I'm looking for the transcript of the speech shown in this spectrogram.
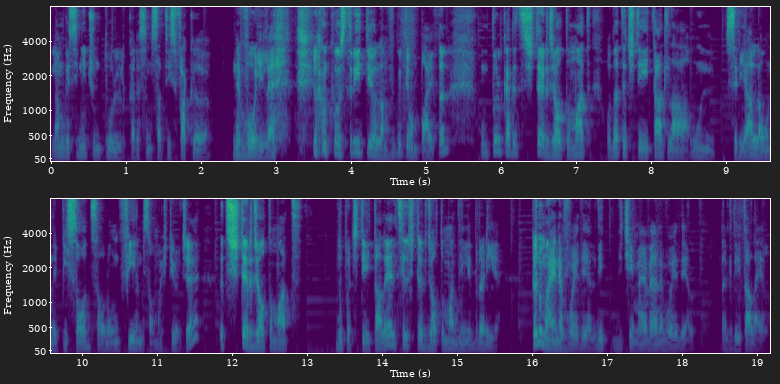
n-am găsit niciun tool care să-mi satisfacă nevoile și l-am construit eu, l-am făcut eu în Python, un tool care îți șterge automat, odată ce te-ai uitat la un serial, la un episod sau la un film sau mai știu eu ce, îți șterge automat, după ce te-ai uitat la el, ți-l șterge automat din librărie. Că nu mai ai nevoie de el, de, de ce mai avea nevoie de el, dacă te-ai uitat la el.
